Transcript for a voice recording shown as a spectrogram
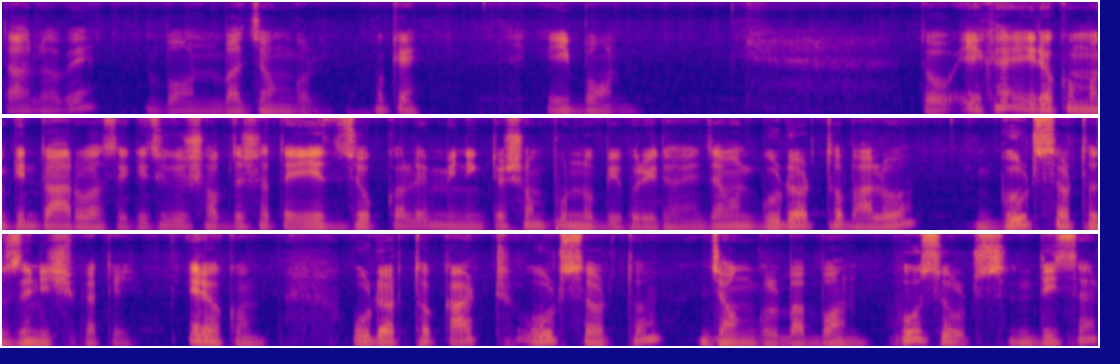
তাহলে হবে বন বা জঙ্গল। ওকে? এই বন। তো এখানে এরকম কিন্তু আরও আছে। কিছু, কিছু শব্দের সাথে এজ যোগ করলে মিনিংটা সম্পূর্ণ বিপরীত হয়। যেমন গুড অর্থ ভালো, গুডস অর্থ জিনিসপাতি। এরকম উড অর্থ কাঠ, উডস অর্থ জঙ্গল বা বন। হুস উডস? This are?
